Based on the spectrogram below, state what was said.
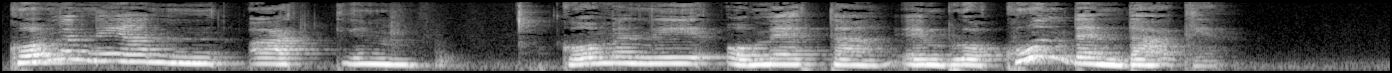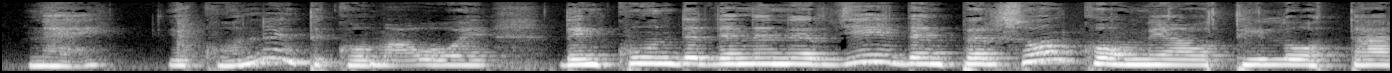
Kommer ni att, mm, kommer ni att mäta en bra kund den dagen? Nej, jag kunde inte komma och eh, den kunde, den energi, den person kommer jag att tillåta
